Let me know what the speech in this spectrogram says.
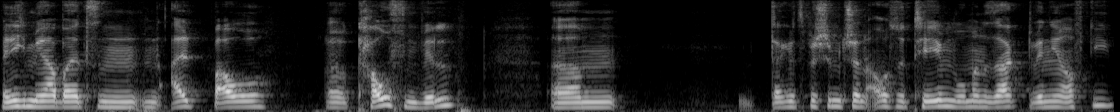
Wenn ich mir aber jetzt einen, einen Altbau äh, kaufen will, ähm, da gibt es bestimmt schon auch so Themen, wo man sagt, wenn ihr auf die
